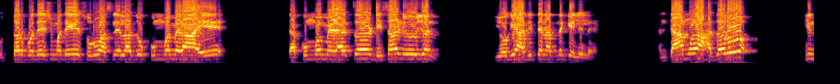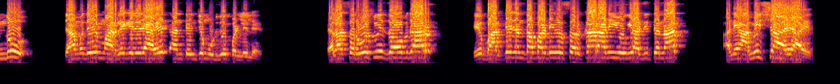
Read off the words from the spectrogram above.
उत्तर प्रदेशमध्ये सुरू असलेला जो कुंभमेळा आहे त्या कुंभमेळ्याचं ढिसाळ नियोजन योगी आदित्यनाथने केलेलं आहे. आणि त्यामुळं हजारो हिंदू त्यामध्ये मारले गेलेले आहेत आणि त्यांचे मुडदे पडलेले आहेत. याला सर्वस्वी जबाबदार हे भारतीय जनता पार्टीचं सरकार आणि योगी आदित्यनाथ आणि अमित शहा हे आहेत.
